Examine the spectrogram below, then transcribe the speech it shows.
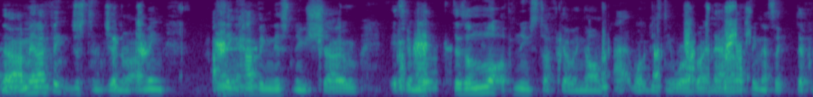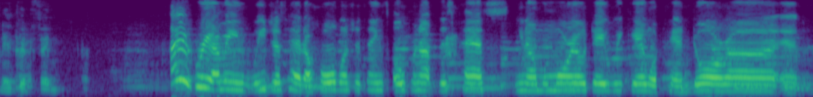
No, I mean, I think just in general. I mean, I think having this new show, it's gonna be. There's a lot of new stuff going on at Walt Disney World right now, and I think that's a, definitely a good thing. I agree. I mean, we just had a whole bunch of things open up this past, you know, Memorial Day weekend with Pandora and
